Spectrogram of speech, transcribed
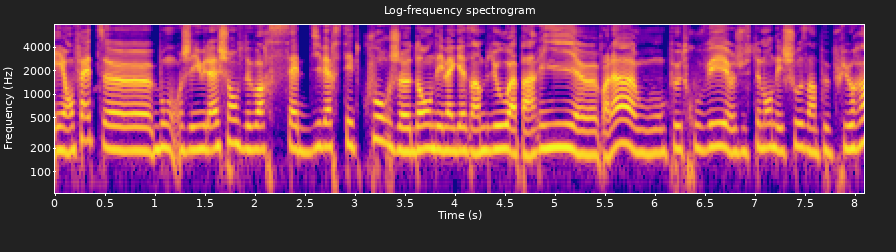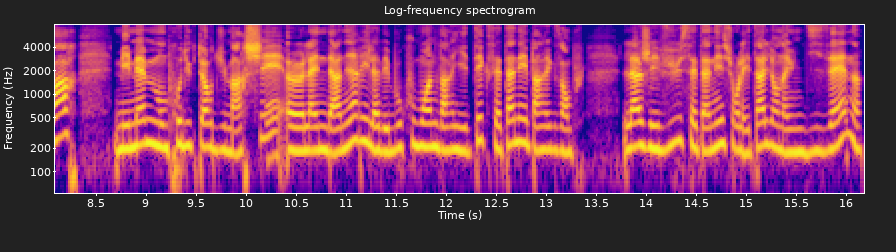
Et en fait, euh, bon, j'ai eu la chance de voir cette diversité de courges dans des magasins bio à Paris, euh, voilà, où on peut trouver euh, justement des choses un peu plus rares. Mais même mon producteur du marché, euh, l'année dernière, il avait beaucoup moins de variétés que cette année, par exemple. Là, j'ai vu cette année sur l'étal, il y en a une dizaine.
